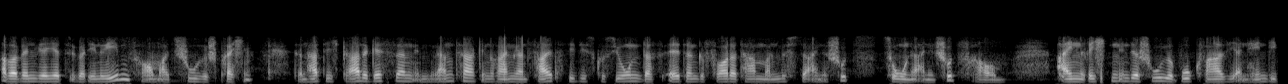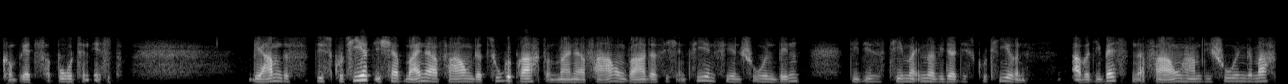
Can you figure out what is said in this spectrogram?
Aber wenn wir jetzt über den Lebensraum als Schule sprechen, dann hatte ich gerade gestern im Landtag in Rheinland-Pfalz die Diskussion, dass Eltern gefordert haben, man müsste eine Schutzzone, einen Schutzraum einrichten in der Schule, wo quasi ein Handy komplett verboten ist. Wir haben das diskutiert. Ich habe meine Erfahrung dazu gebracht und meine Erfahrung war, dass ich in vielen, vielen Schulen bin, die dieses Thema immer wieder diskutieren. Aber die besten Erfahrungen haben die Schulen gemacht,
